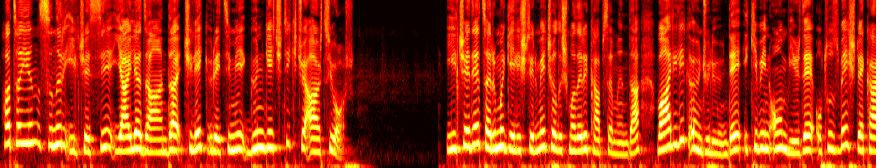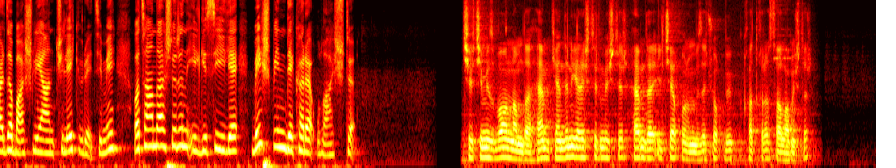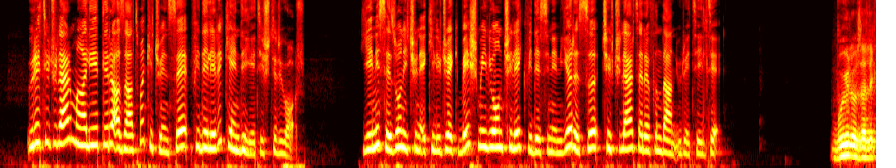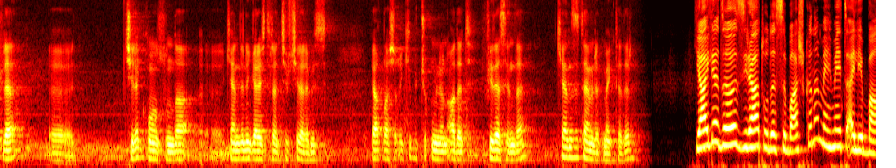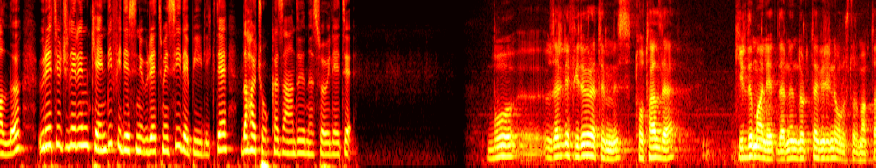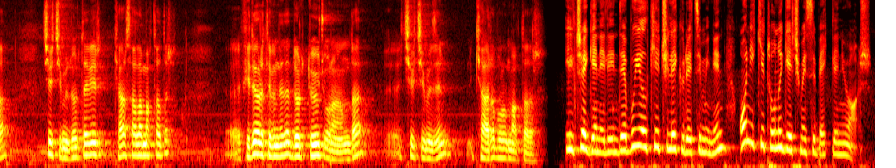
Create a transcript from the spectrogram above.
Hatay'ın sınır ilçesi Yayla Dağı'nda çilek üretimi gün geçtikçe artıyor. İlçede tarımı geliştirme çalışmaları kapsamında valilik öncülüğünde 2011'de 35 dekarda başlayan çilek üretimi vatandaşların ilgisiyle 5000 dekara ulaştı. Çiftçimiz bu anlamda hem kendini geliştirmiştir hem de ilçe ekonomimize çok büyük katkılar sağlamıştır. Üreticiler maliyetleri azaltmak içinse fideleri kendi yetiştiriyor. Yeni sezon için ekilecek 5 milyon çilek fidesinin yarısı çiftçiler tarafından üretildi. Bu yıl özellikle e, çilek konusunda e, kendini geliştiren çiftçilerimiz yaklaşık 2,5 milyon adet fidesinde kendisi temin etmektedir. Yayla Dağı Ziraat Odası Başkanı Mehmet Ali Ballı, üreticilerin kendi fidesini üretmesiyle birlikte daha çok kazandığını söyledi. Bu e, özellikle fide üretimimiz totalde girdi maliyetlerinin dörtte birini oluşturmakta. Çiftçimiz dörtte bir kar sağlamaktadır. E, Fide üretiminde de dörtte üç oranında e, çiftçimizin karı bulunmaktadır. İlçe genelinde bu yılki çilek üretiminin 12 tonu geçmesi bekleniyor.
